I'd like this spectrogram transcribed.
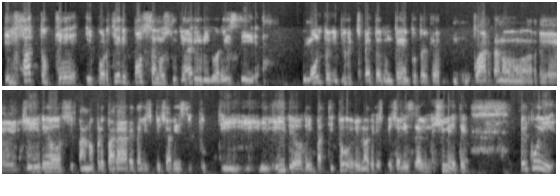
il fatto che i portieri possano studiare i rigoristi molto di più rispetto ad un tempo perché guardano eh, il video, si fanno preparare dagli specialisti tutti i video dei battitori, no, degli specialisti dagli 11 metri, per cui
